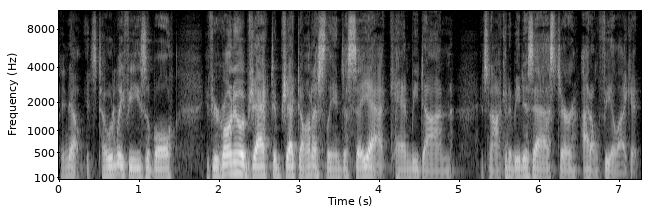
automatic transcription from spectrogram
say no, it's totally feasible. If you're going to object, object honestly and just say, yeah, it can be done. It's not going to be disaster. I don't feel like it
